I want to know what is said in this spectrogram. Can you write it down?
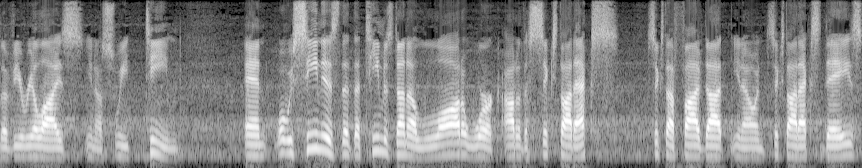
the vRealize you know suite team, and what we've seen is that the team has done a lot of work out of the 6.x, 6.5. Dot, you know, and 6.x days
